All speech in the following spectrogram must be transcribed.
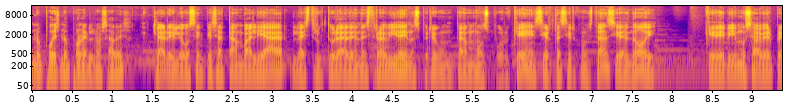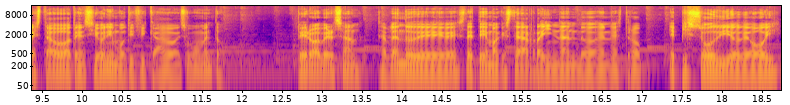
no puedes no ponerlo, ¿sabes? Claro, y luego se empieza a tambalear la estructura de nuestra vida y nos preguntamos por qué en ciertas circunstancias, ¿no? Y que debimos haber prestado atención y modificado en su momento. Pero a ver, Sam, hablando de este tema que está reinando en nuestro episodio de hoy,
